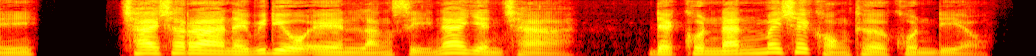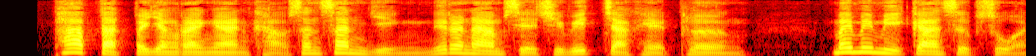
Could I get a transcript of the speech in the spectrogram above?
นี้ ชายชราในวิดีโอเอนหลังสีหน้าเย็นชา เด็กคนนั้นไม่ใช่ของเธอคนเดียว ภาพตัดไปยังรายงานข่าวสั้นๆ หญิง นิรนามเสียชีวิตจากเหตุเพลิง ไม่ไม่มีการสืบสวน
